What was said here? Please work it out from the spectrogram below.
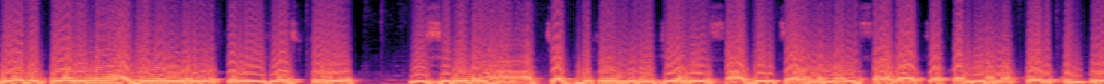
పేరు పేరున అభినందనలు తెలియజేస్తూ ఈ సినిమా అత్యద్భుతమైన విజయాన్ని సాధించాలని మనసా వాచ కర్మన కోరుకుంటూ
